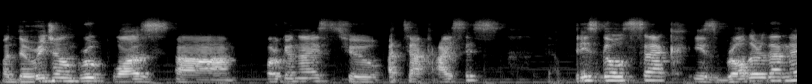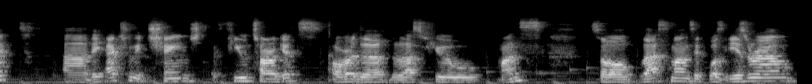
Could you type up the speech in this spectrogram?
But the original group was uh, organized to attack ISIS. Yeah. This GhostSec is broader than it. Uh, they actually changed a few targets over the, the last few months. So last month it was Israel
